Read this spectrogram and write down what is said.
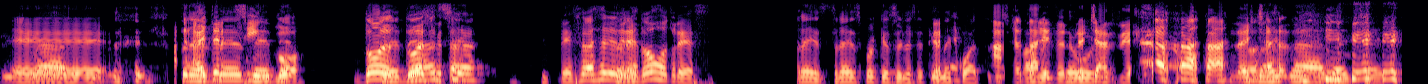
eh, Claro. hay Tres tres de- de- de- cinco. Dos, tres de dos de Sudáfrica- Asia, de Sudáfrica tenés tres. dos o tres. Tres, tres, porque Celeste tiene cuatro. Ah, listo, no hay chance. no hay chance. no hay chance.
